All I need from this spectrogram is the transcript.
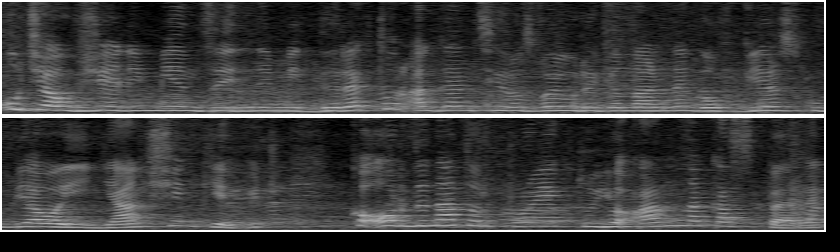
udział wzięli m.in. dyrektor Agencji Rozwoju Regionalnego w Bielsku Białej Jan Sienkiewicz, koordynator projektu Joanna Kasperek,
